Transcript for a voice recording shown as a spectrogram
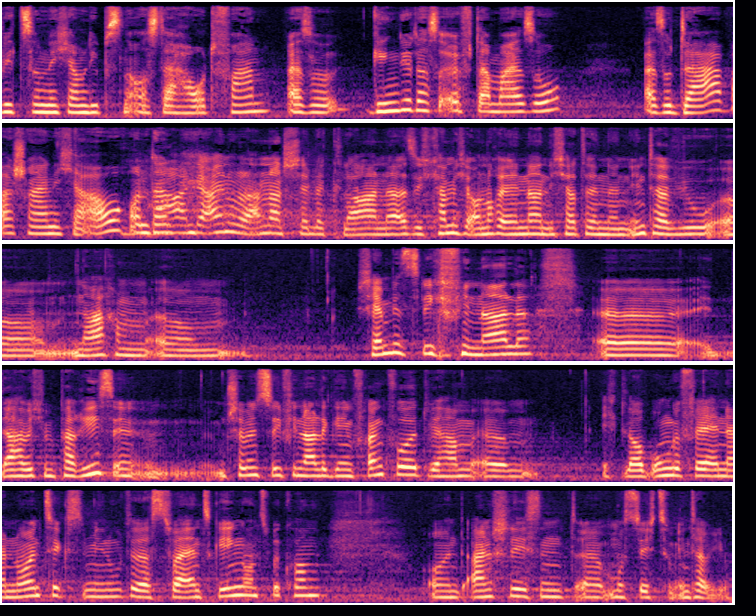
Willst du nicht am liebsten aus der Haut fahren? Also ging dir das öfter mal so? Also da wahrscheinlich ja auch. Und ja, dann an der einen oder anderen Stelle klar. Ne? Also ich kann mich auch noch erinnern, ich hatte ein Interview ähm, nach dem ähm, Champions League-Finale. Äh, da habe ich in Paris im Champions League-Finale gegen Frankfurt. Wir haben, ähm, ich glaube, ungefähr in der 90. Minute das 2-1 gegen uns bekommen. Und anschließend äh, musste ich zum Interview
